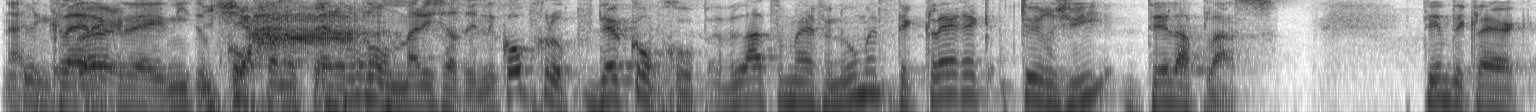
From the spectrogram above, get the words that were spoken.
Nou, de Klerk reed niet op kop Ja. van het peloton, maar die zat in de kopgroep. De kopgroep. Laten we hem even noemen. De Klerk Turgie de la Place. Tim de Klerk.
